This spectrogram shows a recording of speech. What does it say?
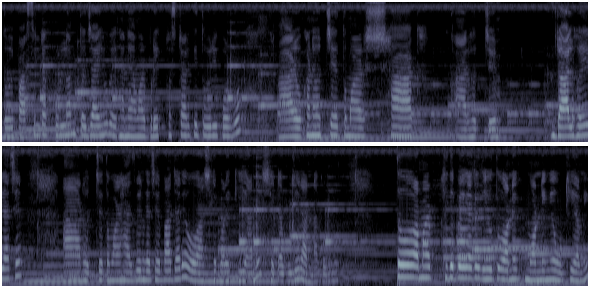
তো ওই পার্সেলটা খুললাম। তো যাই হোক, এখানে আমার ব্রেকফাস্টটা আর কি তৈরি করব। আর ওখানে হচ্ছে তোমার শাক, আর হচ্ছে ডাল হয়ে গেছে। আর হচ্ছে তোমার হাজব্যান্ড গেছে বাজারে, ও আসলে পরে কি আনে সেটা বুঝে রান্না করব। তো আমার খিদে পেয়ে গেছে, যেহেতু অনেক মর্নিংয়ে উঠি আমি।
